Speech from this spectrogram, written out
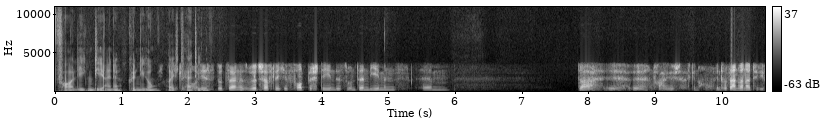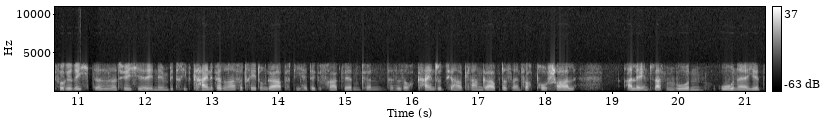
vorliegen, die eine Kündigung genau, rechtfertigen. Genau, ist sozusagen das wirtschaftliche Fortbestehen des Unternehmens ähm, da äh, äh, Frage gestellt, genau. Interessant war natürlich vor Gericht, dass es natürlich äh, in dem Betrieb keine Personalvertretung gab, die hätte gefragt werden können, dass es auch keinen Sozialplan gab, dass einfach pauschal alle entlassen wurden, ohne jetzt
